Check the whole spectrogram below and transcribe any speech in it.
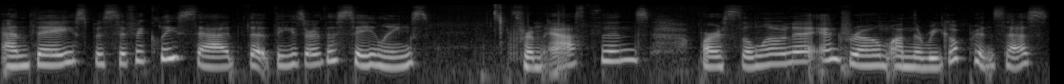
And they specifically said that these are the sailings from Athens, Barcelona, and Rome on the Regal Princess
